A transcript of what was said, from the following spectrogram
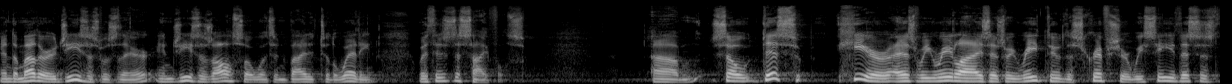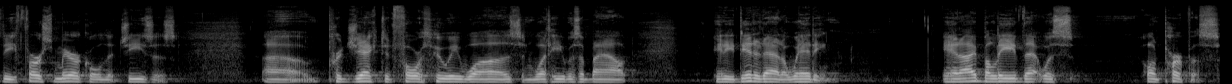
and the mother of Jesus was there, and Jesus also was invited to the wedding with his disciples. Um, so, this here, as we realize, as we read through the scripture, we see this is the first miracle that Jesus uh, projected forth who he was and what he was about. And he did it at a wedding. And I believe that was on purpose.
